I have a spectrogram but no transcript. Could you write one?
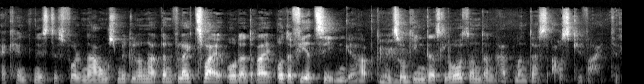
Erkenntnis des Vollnahrungsmittels und hat dann vielleicht zwei oder drei oder vier Ziegen gehabt. Mhm. Und so mhm. ging das los und dann hat man das ausgeweitet.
